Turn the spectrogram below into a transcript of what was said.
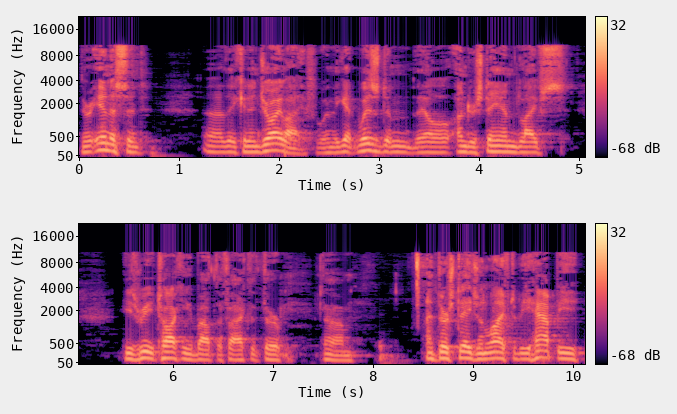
they're innocent, uh, they can enjoy life. When they get wisdom, they'll understand life's. He's really talking about the fact that they're um, at their stage in life to be happy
